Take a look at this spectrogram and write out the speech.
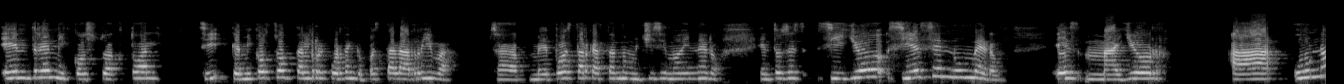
entre mi costo actual, ¿sí? Que mi costo actual, recuerden que puede estar arriba, o sea, me puedo estar gastando muchísimo dinero. Entonces, si yo, si ese número es mayor a 1,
